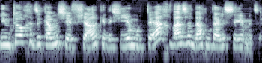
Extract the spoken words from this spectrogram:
למתוח את זה כמה שאפשר כדי שיהיה מותח, ואז לדעת מתי לסיים את זה.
